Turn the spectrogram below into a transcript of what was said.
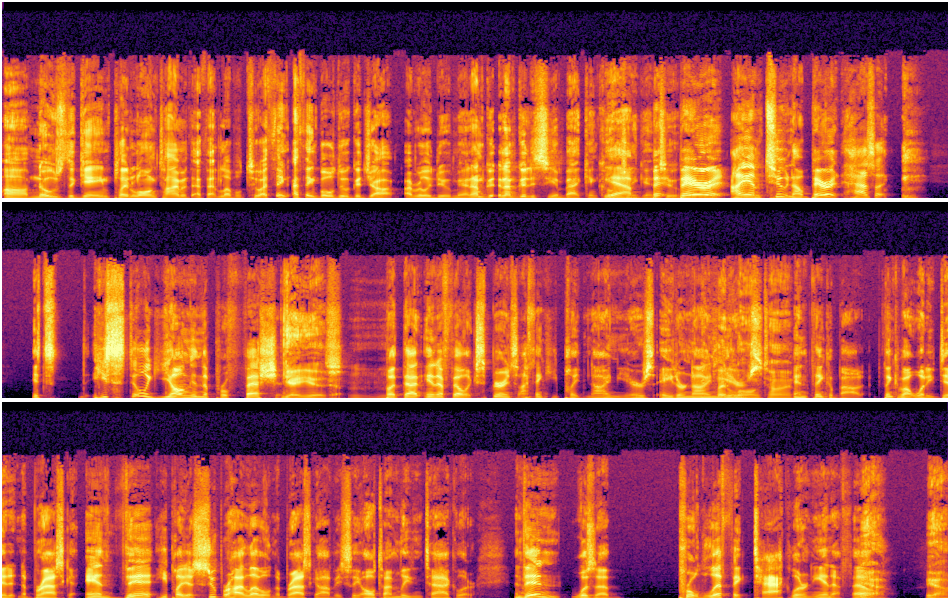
Um, knows the game. Played a long time at, at that level too. I think I think Bull will do a good job. I really do, man. I'm good, and I'm good to see him back in coaching yeah, again Ba- too. Barrett, I am too. Now Barrett has a it's he's still young in the profession. yeah, he is. But that NFL experience, I think he played nine years, eight or nine played a years. long time. And think about it. Think about what he did at Nebraska. And then he played a super high level at Nebraska, obviously, all time leading tackler. And then was a prolific tackler in the NFL. Yeah, yeah.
